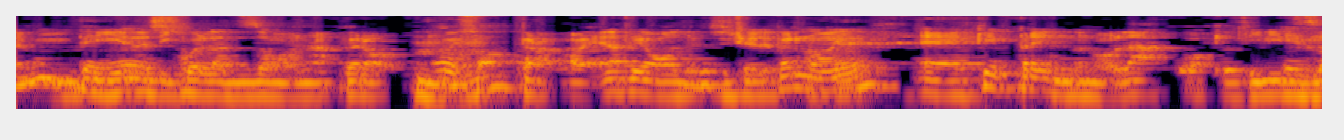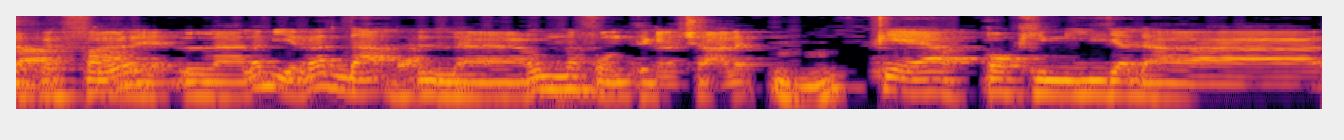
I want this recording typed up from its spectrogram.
ehm, birre di quella zona, però, Non lo so. però vabbè, è la prima volta che succede per noi, Ok. è che prendono l'acqua che utilizzano Esatto. per fare la, la birra da La- una fonte glaciale Mhm. che è a poche miglia da,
